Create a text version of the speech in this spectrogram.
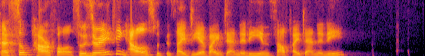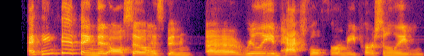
That's so powerful. So, is there anything else with this idea of identity and self identity? I think the thing that also has been uh, really impactful for me personally,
